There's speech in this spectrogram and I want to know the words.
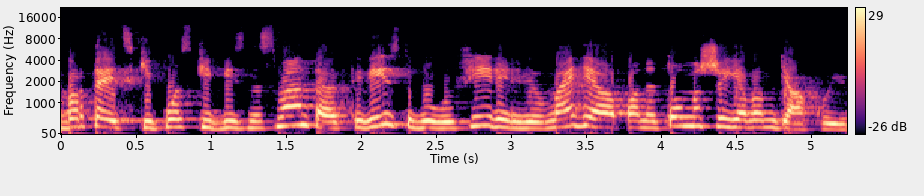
Бартецький, польський бізнесмен та активіст, був в ефірі Львів Медіа. Пане Томаше, я вам дякую.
